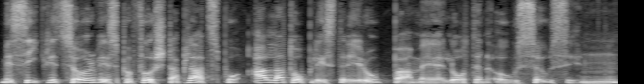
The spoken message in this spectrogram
med Secret Service på första plats på alla topplistor i Europa med låten Oh Susie. Mm.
